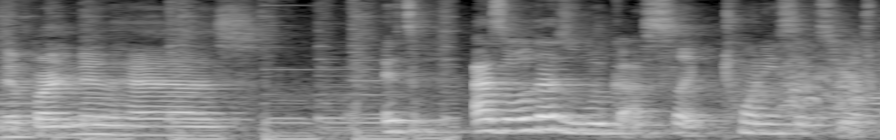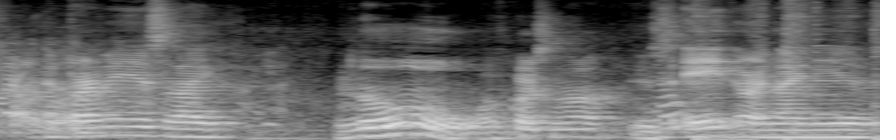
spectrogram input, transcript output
The apartment has It's as old as Lucas, like 26 years probably. the probably. apartment is like No, of course not. It's eight or nine years.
